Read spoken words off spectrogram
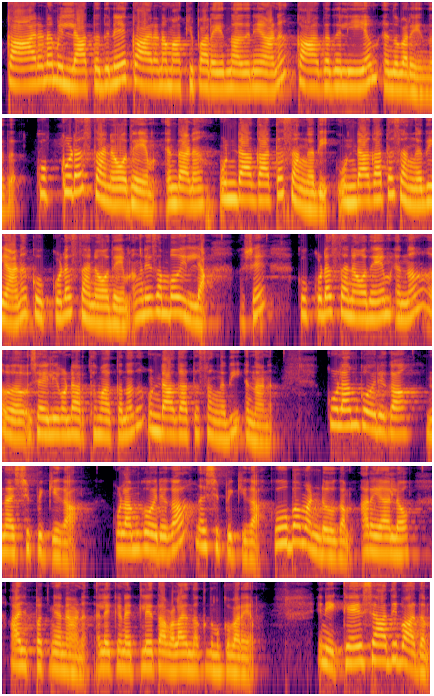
കാരണമില്ലാത്തതിനെ കാരണമാക്കി പറയുന്നതിനെയാണ് കാകതലീയം എന്ന് പറയുന്നത്. കുക്കുട സ്തനോദയം എന്താണ്? ഉണ്ടാകാത്ത സംഗതി. ഉണ്ടാകാത്ത സംഗതിയാണ് കുക്കുട സ്തനോദയം അങ്ങനെ സംഭവം ഇല്ല. പക്ഷേ കുക്കുട സ്തനോദയം എന്ന ശൈലി കൊണ്ട് അർത്ഥമാക്കുന്നത് ഉണ്ടാകാത്ത സംഗതി എന്നാണ്. കുളം കോരുക നശിപ്പിക്കുക. കുളം കോരുക നശിപ്പിക്കുക. കൂപമണ്ടൂകം അറിയാലോ? അല്പജ്ഞനാണ്. അല്ലെ കിണറ്റിലെ തവള എന്നൊക്കെ നമുക്ക് പറയാം. ഇനി കേശാദിപാദം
